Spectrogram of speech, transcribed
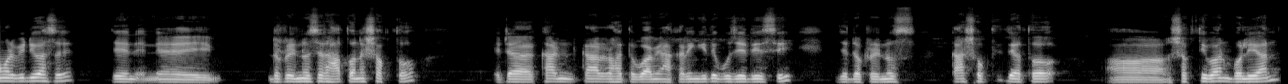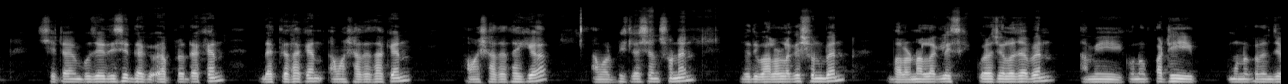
আমার ভিডিও আছে যে ডক্টর ইউনুসের হাত অনেক শক্ত। এটা কার কার হয়তো আমি আকার ইঙ্গিতে বুঝিয়ে দিয়েছি যে ডক্টর ইউনুস কার শক্তিতে এত শক্তিবান, বলিয়ান, সেটা আমি বুঝিয়ে দিয়েছি। আপনারা দেখেন, দেখতে থাকেন, আমার সাথে থাকেন, আমার সাথে থাকিয়া আমার বিশ্লেষণ শোনেন। যদি ভালো লাগে শুনবেন, ভালো না লাগলে স্কিপ করে চলে যাবেন। আমি কোনো পার্টি, মনে করেন যে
